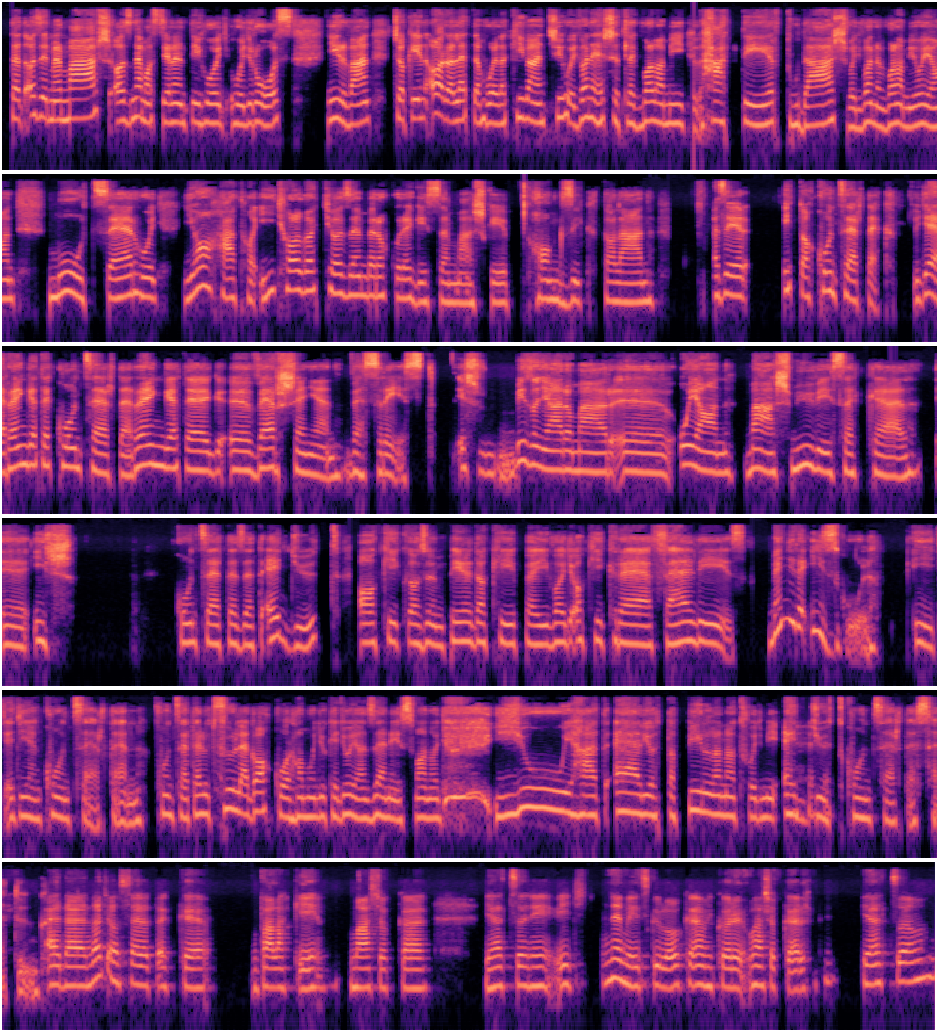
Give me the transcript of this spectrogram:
tehát azért, mert más, az nem azt jelenti, hogy, hogy rossz, nyilván, csak én arra lettem volna kíváncsi, hogy van esetleg valami háttér, tudás, vagy van valami olyan módszer, hogy ja, hát ha így hallgatja az ember, akkor egészen másképp hangzik talán. Ezért itt a koncertek, ugye rengeteg koncerten, rengeteg versenyen vesz részt és bizonyára már ö, olyan más művészekkel ö, is koncertezett együtt, akik az ön példaképei, vagy akikre felnéz. Mennyire izgul így egy ilyen koncerten, koncert előtt, főleg akkor, ha mondjuk egy olyan zenész van, hogy jó, hát eljött a pillanat, hogy mi együtt koncertezhetünk. De nagyon szeretek eh, valaki másokkal játszani, így nem izgulok, amikor másokkal játszom,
